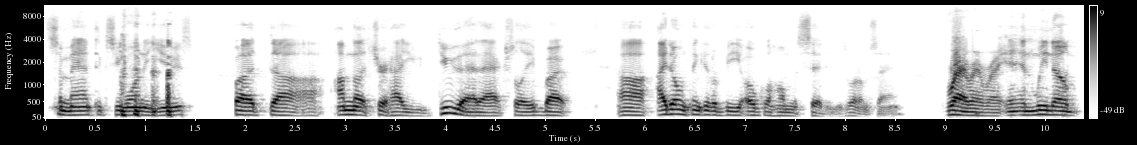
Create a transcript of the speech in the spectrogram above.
semantics you want to use. But uh, I'm not sure how you do that actually. But uh, I don't think it'll be Oklahoma City, is what I'm saying. Right, right, right. And, and, we know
